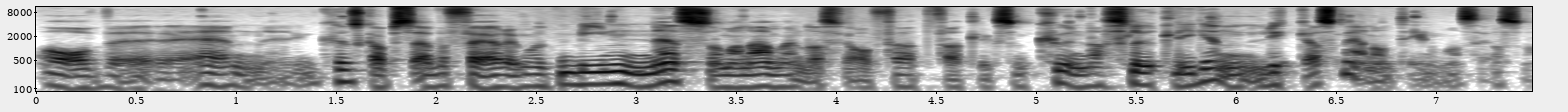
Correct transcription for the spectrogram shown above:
av eh, en kunskapsöverföring och ett minne som man använder sig av för att, för att liksom kunna slutligen lyckas med någonting om man säger så.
